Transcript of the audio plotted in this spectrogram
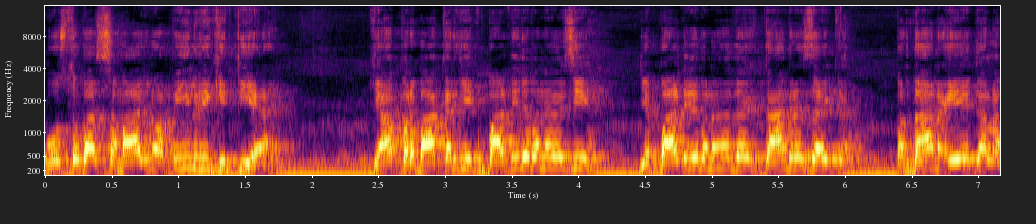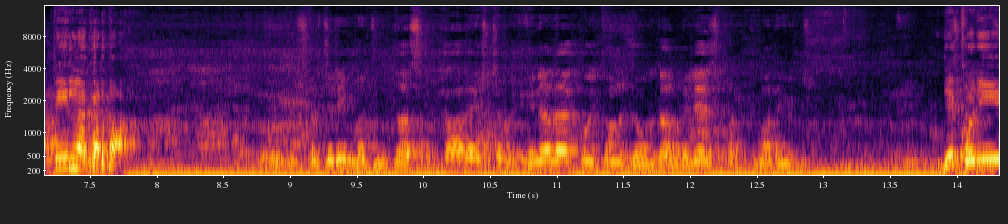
ਉਸ ਤੋਂ ਬਾਅਦ ਸਮਾਜ ਨੂੰ ਅਪੀਲ ਵੀ ਕੀਤੀ ਹੈ। ਕਿਆ ਪ੍ਰਭਾਕਰ ਜੀ ਇੱਕ ਪਾਰਟੀ ਦੇ ਬਣੇ ਹੋਏ ਸੀ? ਜੇ ਪਾਰਟੀ ਦੇ ਬਣੇ ਹੋਏ ਤਾਂ ਕਾਂਗਰਸ ਦਾ ਇੱਕ ਪ੍ਰਧਾਨ ਇਹ ਗੱਲ ਅਪੀਲ ਨਾ ਕਰਦਾ। ਸਰ ਜਿਹੜੀ ਮੌਜੂਦਾ ਸਰਕਾਰ ਹੈ ਇਸ ਟਾਈਮ ਇਹਨਾਂ ਦਾ ਕੋਈ ਤੁਹਾਨੂੰ ਯੋਗਦਾਨ ਮਿਲਿਆ ਇਸ ਪ੍ਰਤਿਮਾ ਦੇ ਵਿੱਚ? ਦੇਖੋ ਜੀ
